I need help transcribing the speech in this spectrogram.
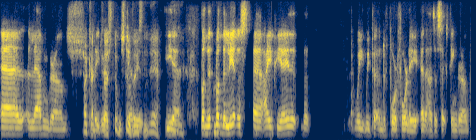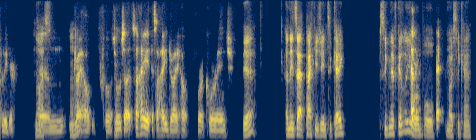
Uh, eleven grams Okay, so still still decent. Yeah. Yeah. But the, but the latest uh, IPA that, that we, we put into 440, it has a 16 gram per liter Nice. um, Mhm. dry hop. So, so it's, a, it's a high it's a high dry hop for a core range. yeah. And is that packaged into keg significantly Uh, or, or mostly can?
